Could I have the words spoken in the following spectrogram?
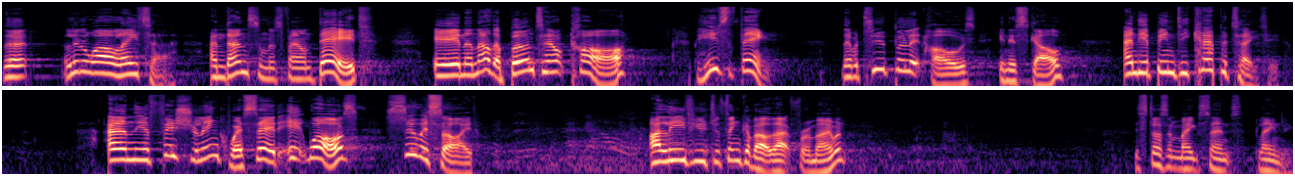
that a little while later, Andanson was found dead in another burnt out car but here's the thing there were two bullet holes in his skull, and he had been decapitated. And the official inquest said it was suicide. I leave you to think about that for a moment. This doesn't make sense plainly.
